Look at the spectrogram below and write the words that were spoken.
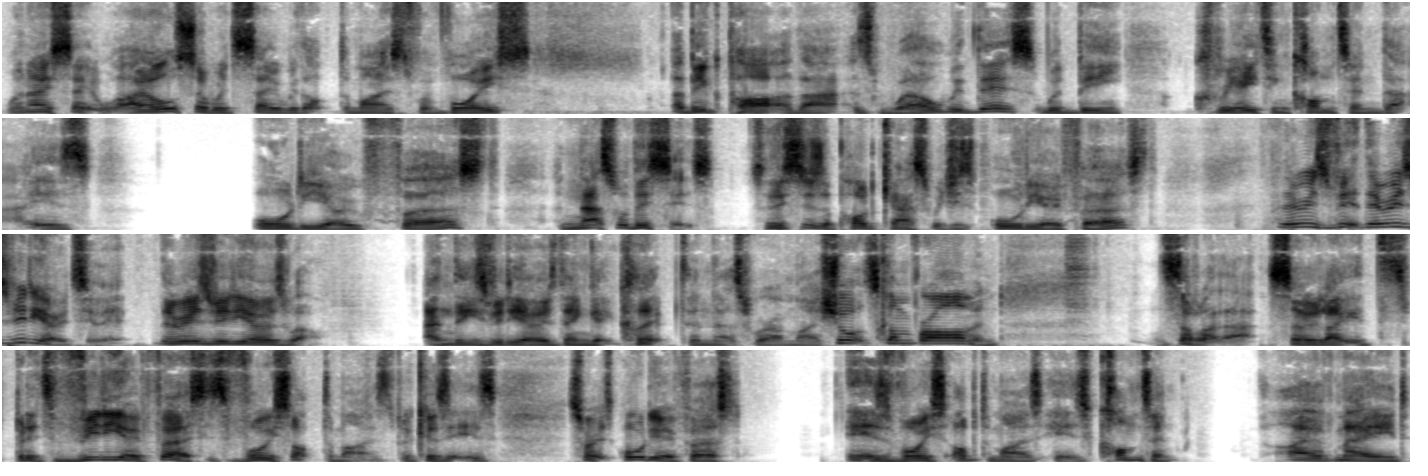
when I say I also would say with optimized for voice, a big part of that as well with this would be creating content that is audio first, and that's what this is. So this is a podcast which is audio first. There is there is video to it. There is video as well, and these videos then get clipped, and that's where my shorts come from and stuff like that. So like, it's but it's video first. It's voice optimized because it is sorry, it's audio first. It is voice optimized. It is content I have made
